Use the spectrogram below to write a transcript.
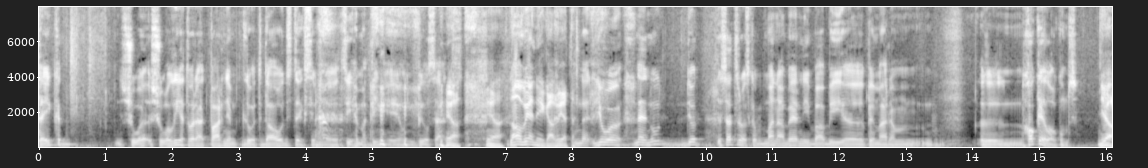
teikt, ka šo, šo lietu varētu pārņemt ļoti daudz, teiksim, ciematiņi un pilsētas. jā, jā, nav vienīgā vieta. Ne, jo, ne, nu, jo es atceros, ka manā bērnībā bija, piemēram, uh, hokeja laukums. Jā,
